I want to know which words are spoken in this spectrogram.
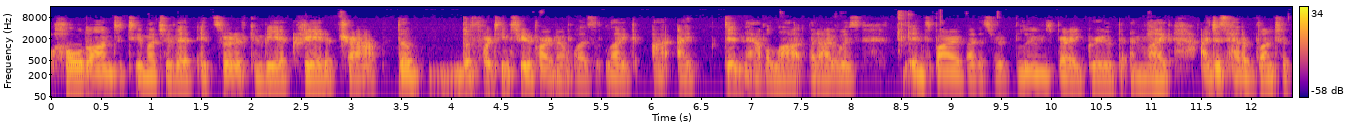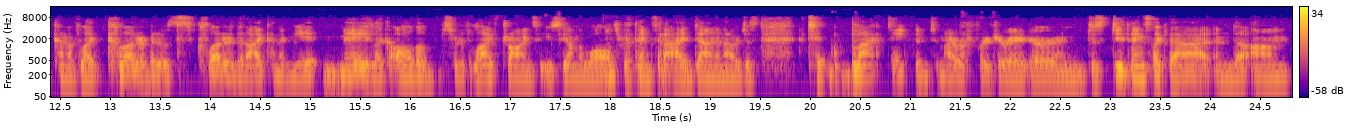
hold on to too much of it, it sort of can be a creative trap. The the 14th Street apartment was like I, I didn't have a lot, but I was inspired by the sort of Bloomsbury group, and like I just had a bunch of kind of like clutter, but it was clutter that I kind of made. Like all the sort of life drawings that you see on the walls were things that I had done, and I would just t- black tape them to my refrigerator and just do things like that. And um,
